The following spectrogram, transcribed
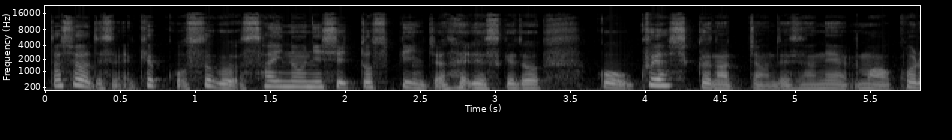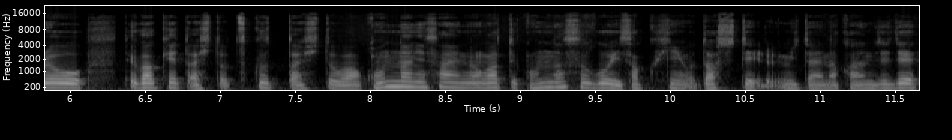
私はですね結構すぐ才能に嫉妬スピンじゃないですけどこう悔しくなっちゃうんですよね。まあ、これを手がけた人作った人はこんなに才能があってこんなすごい作品を出しているみたいな感じで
